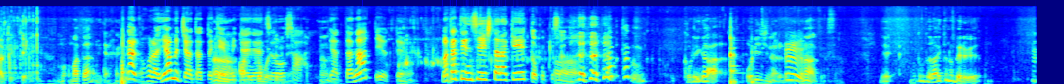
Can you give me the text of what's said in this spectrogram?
あちっちゃいねままたみたいな感じ。なんかほらヤムちゃんだった件みたいなやつをさ、覚えてるね。うん。やったなって言って、うん。また転生したらけと思ってさ。多分これがオリジナルなのかなってさ、でもともとライトノベルで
